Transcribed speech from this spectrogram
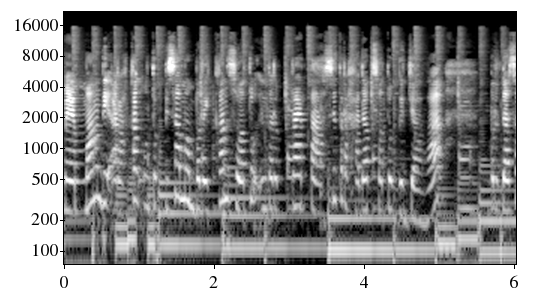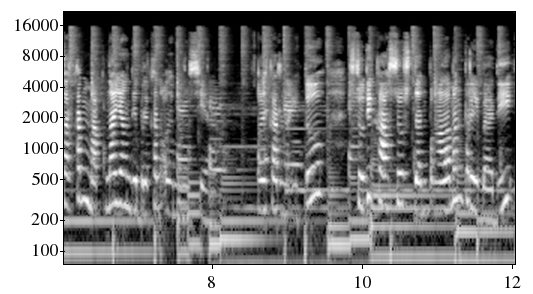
memang diarahkan untuk bisa memberikan suatu interpretasi terhadap suatu gejala berdasarkan makna yang diberikan oleh manusia. Oleh karena itu, studi kasus dan pengalaman pribadi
